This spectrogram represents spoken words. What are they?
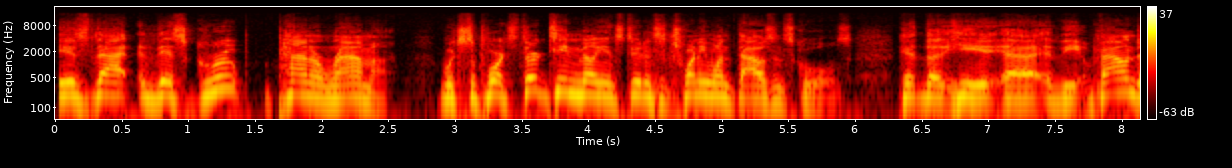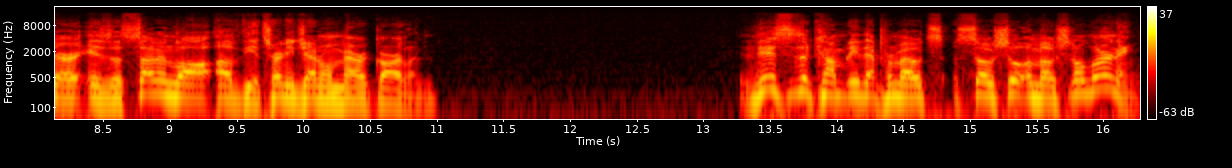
is that this group Panorama, which supports 13 million students in 21,000 schools, the he uh, the founder is the son-in-law of the Attorney General Merrick Garland this is a company that promotes social emotional learning.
